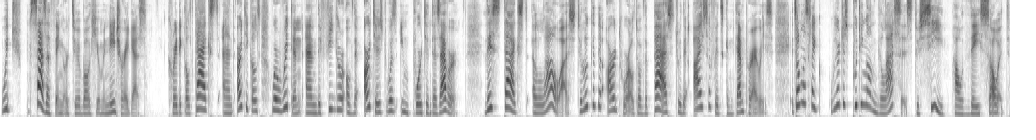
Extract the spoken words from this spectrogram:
which says a thing or two about human nature, I guess. Critical texts and articles were written, and the figure of the artist was important as ever. This text allow us to look at the art world of the past through the eyes of its contemporaries. It's almost like we're just putting on glasses to see how they saw it.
